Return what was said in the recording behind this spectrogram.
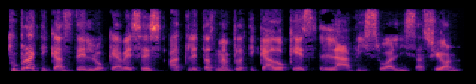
tú practicaste lo que a veces atletas me han platicado, que es la visualización?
